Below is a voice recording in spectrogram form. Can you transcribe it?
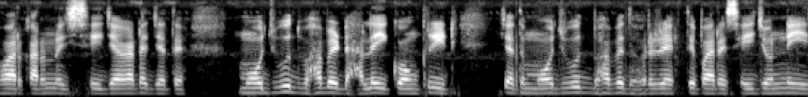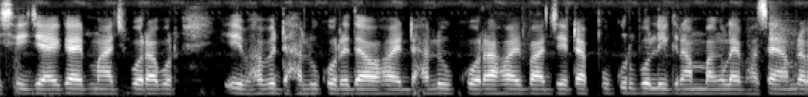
হওয়ার কারণে সেই জায়গাটা যাতে মজবুতভাবে ঢালেই কংক্রিট যাতে মজবুতভাবে ধরে রাখতে পারে, সেই জন্যেই সেই জায়গায় মাঝ বরাবর এভাবে ঢালু করে দেওয়া হয়। ঢালু করা হয় বা যেটা পুকুর বলি গ্রাম বাংলায় ভাষায় আমরা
